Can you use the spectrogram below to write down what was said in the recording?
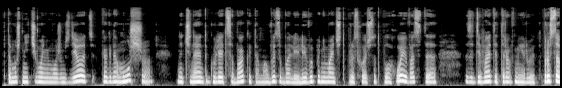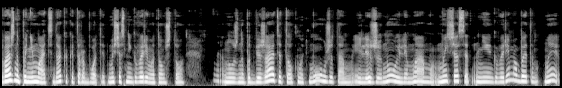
потому что ничего не можем сделать. Когда муж начинает гулять с собакой, там, а вы заболели, и вы понимаете, что происходит что-то плохое, и вас это задевает и травмирует. Просто важно понимать, да, как это работает. Мы сейчас не говорим о том, что нужно подбежать, оттолкнуть мужа там, или жену, или маму. Мы сейчас не говорим об этом, мы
